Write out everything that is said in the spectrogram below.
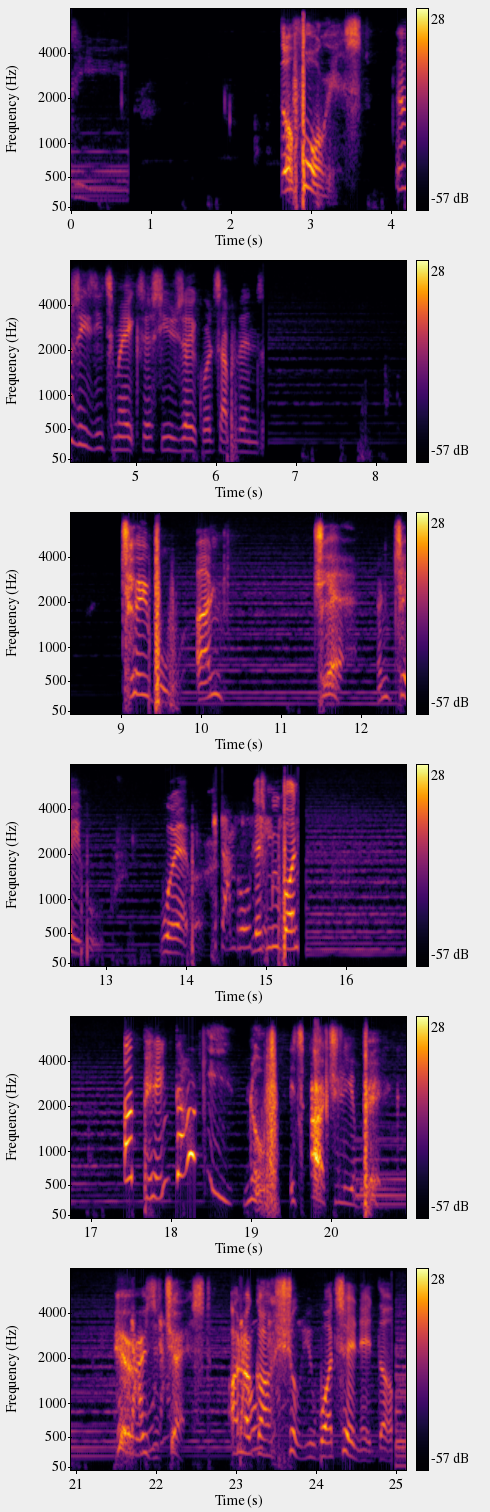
the the forest. It was easy to make. Just use liquid saplings. Table and chair and table, wherever. Let's move on. A pink doggy. No, it's actually a pig. Here is a chest. I'm not gonna show you what's in it though.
